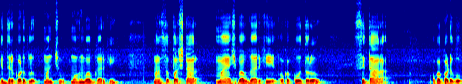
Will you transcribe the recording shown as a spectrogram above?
ఇద్దరు కొడుకులు మంచు మోహన్ బాబు గారికి మన సూపర్ స్టార్ మహేష్ బాబు గారికి ఒక కూతురు సితారా ఒక కొడుకు.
